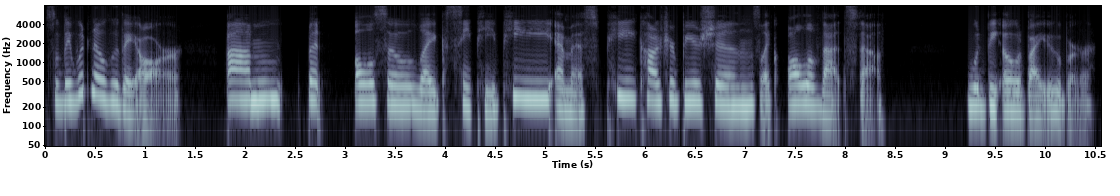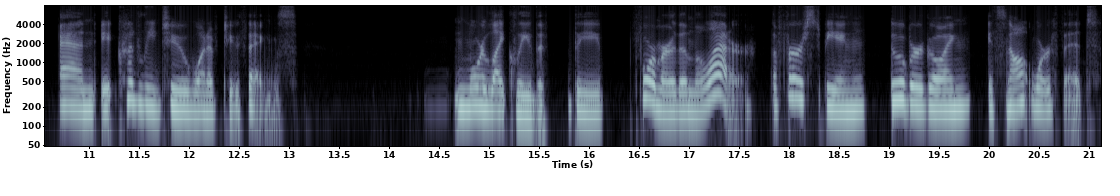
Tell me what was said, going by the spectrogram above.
so they would know who they are. Um, but also like CPP, MSP contributions, like all of that stuff would be owed by Uber. And it could lead to one of two things. More likely the the former than the latter. The first being Uber going, it's not worth it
